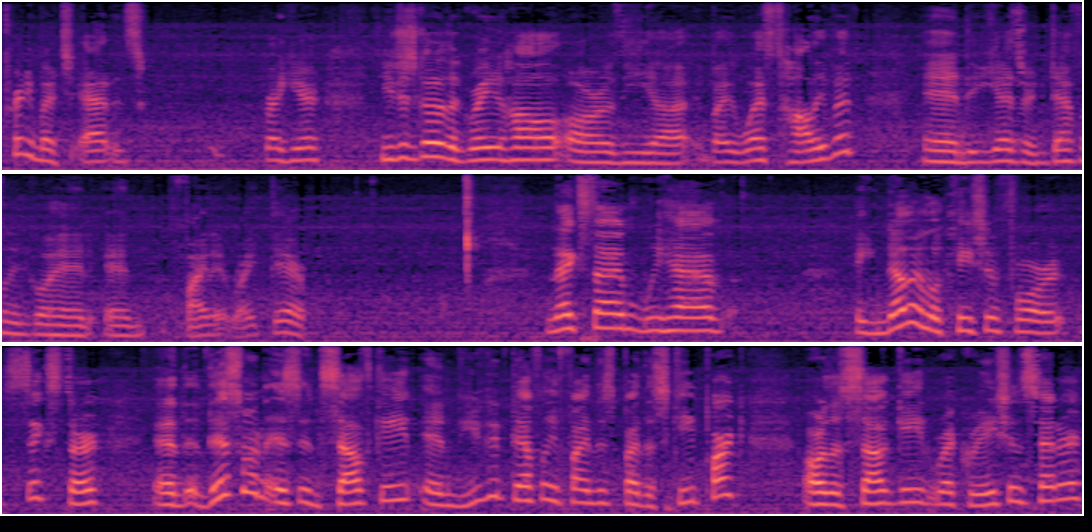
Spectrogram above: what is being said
pretty much at. It's right here. You just go to the Great Hall or the uh, by West Hollywood, and you guys are definitely go ahead and find it right there. Next time we have another location for Scyther, and this one is in Southgate, and you could definitely find this by the skate park or the Southgate Recreation Center.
